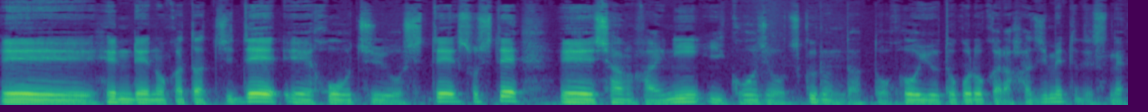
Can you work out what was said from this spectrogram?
えー、返礼の形で、えー、訪中をしてそして、えー、上海に工場を作るんだとこういうところから始めてですね、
